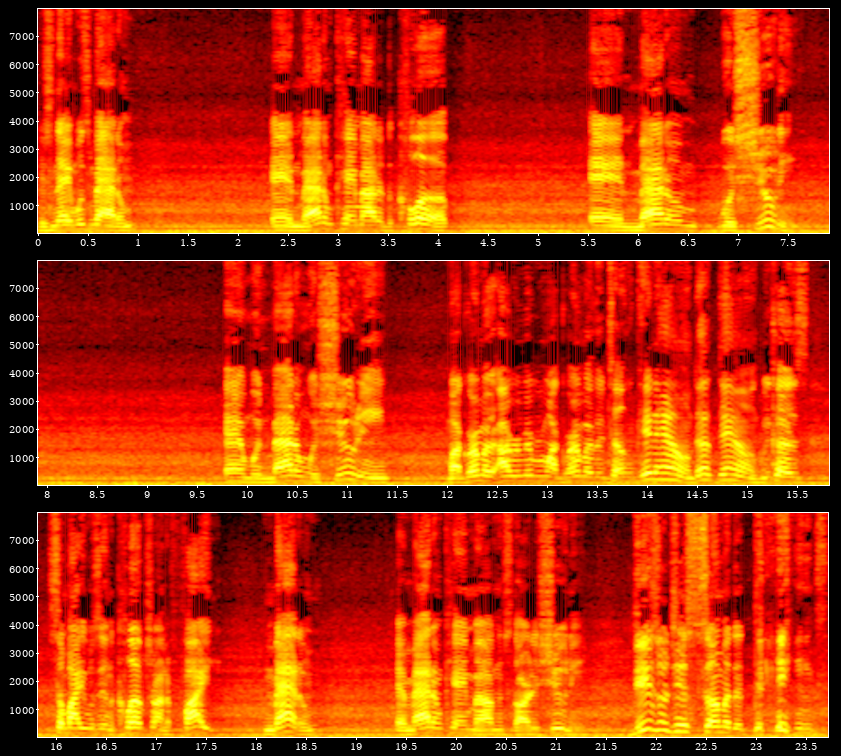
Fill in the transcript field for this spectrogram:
his name was Madam. And Madam came out of the club and Madam was shooting. And when Madam was shooting, my grandmother, I remember my grandmother telling, get down, duck down, because somebody was in the club trying to fight Madam, and Madam came out and started shooting. These are just some of the things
